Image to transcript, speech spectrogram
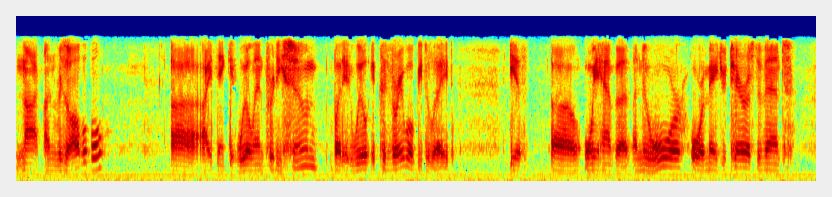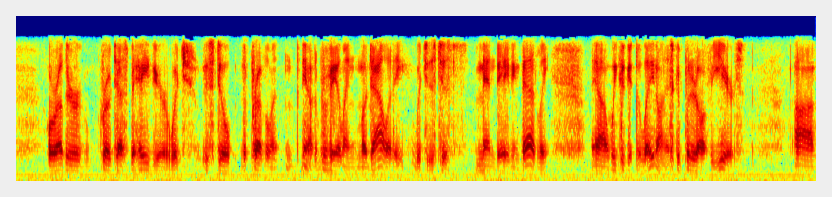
not unresolvable. Uh, I think it will end pretty soon, but it will. It could very well be delayed if uh, we have a, a new war or a major terrorist event or other grotesque behavior, which is still the prevalent, you know, the prevailing modality, which is just men behaving badly, uh, we could get delayed on this, could put it off for years. Uh,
